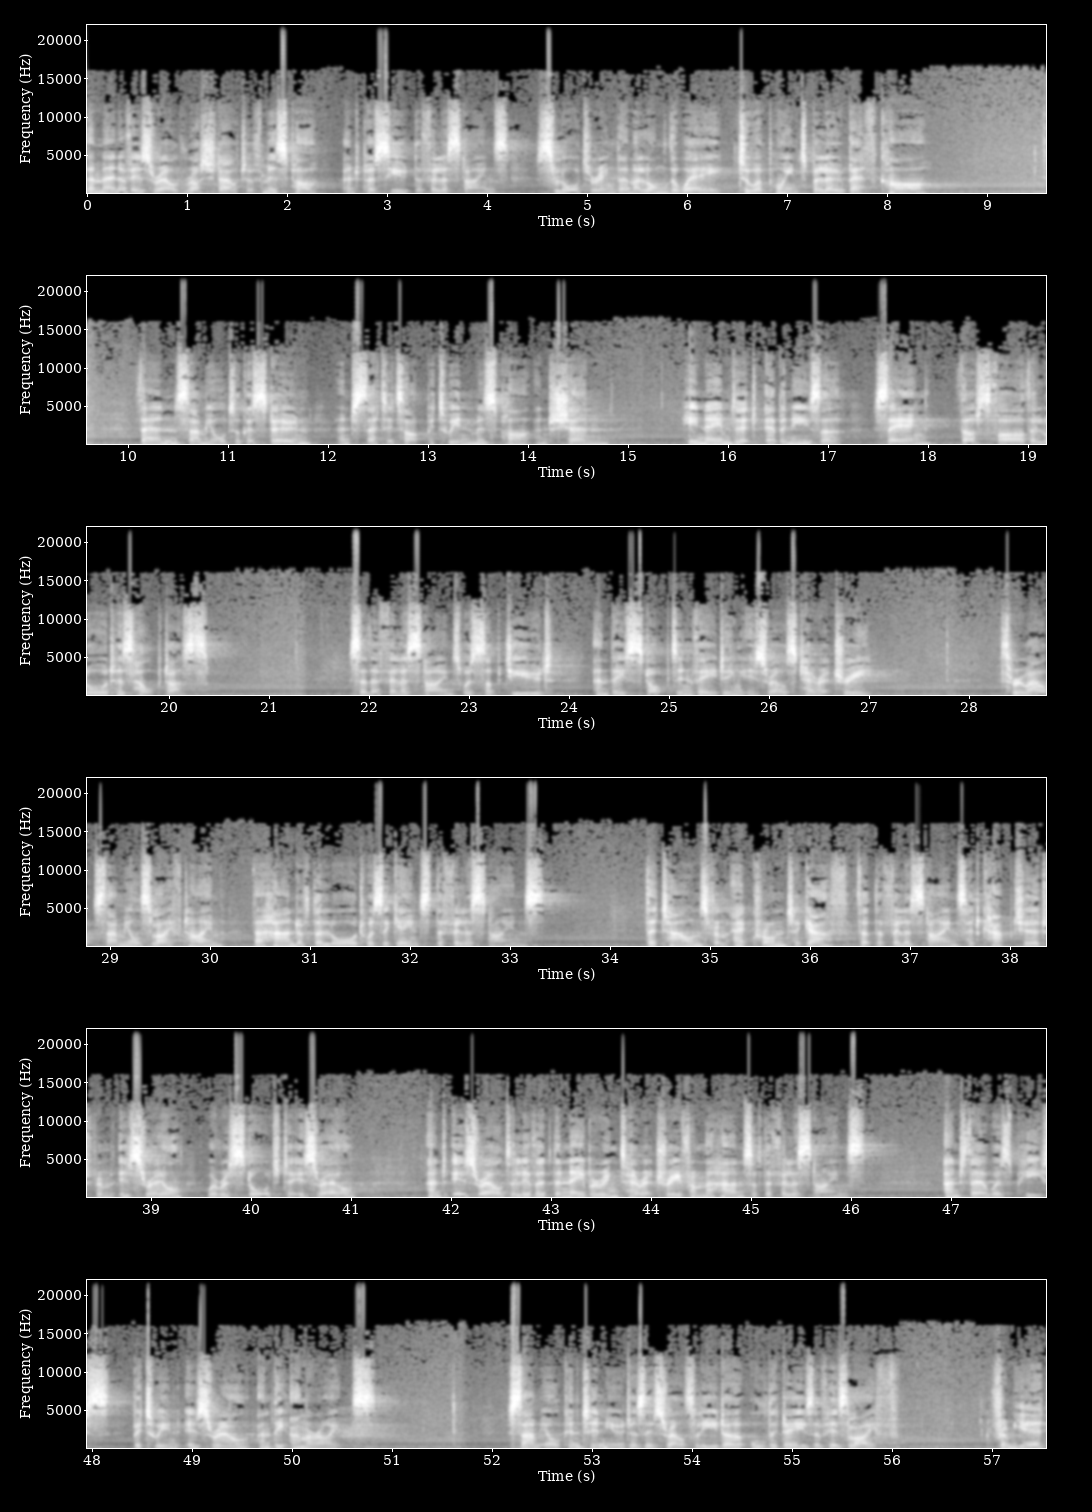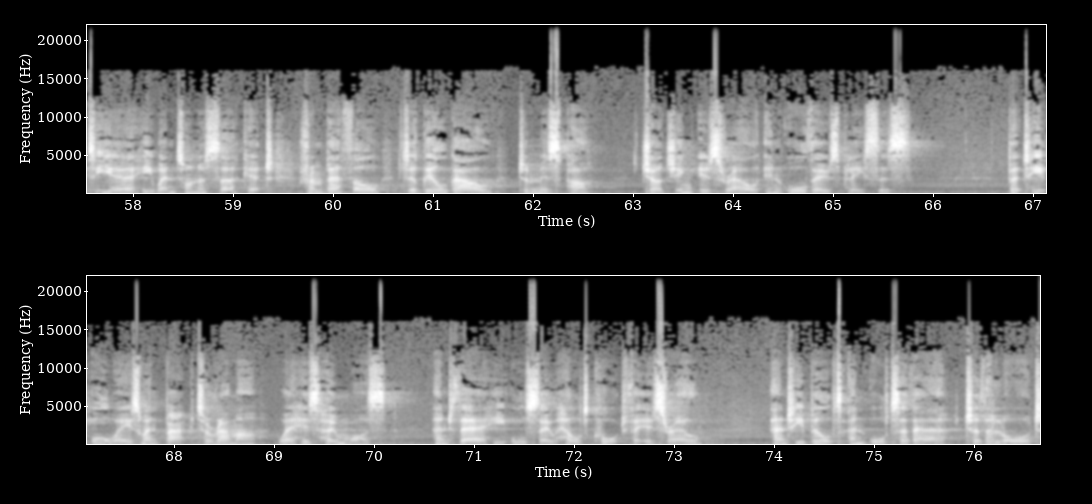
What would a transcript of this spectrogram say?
The men of Israel rushed out of Mizpah and pursued the Philistines, slaughtering them along the way to a point below Beth Car. Then Samuel took a stone and set it up between Mizpah and Shen. He named it Ebenezer, saying, Thus far the Lord has helped us. So the Philistines were subdued and they stopped invading Israel's territory. Throughout Samuel's lifetime, the hand of the Lord was against the Philistines. The towns from Ekron to Gath that the Philistines had captured from Israel were restored to Israel, and Israel delivered the neighboring territory from the hands of the Philistines. And there was peace between Israel and the Amorites. Samuel continued as Israel's leader all the days of his life. From year to year, he went on a circuit from Bethel to Gilgal to Mizpah, judging Israel in all those places. But he always went back to Ramah, where his home was, and there he also held court for Israel. And he built an altar there to the Lord.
